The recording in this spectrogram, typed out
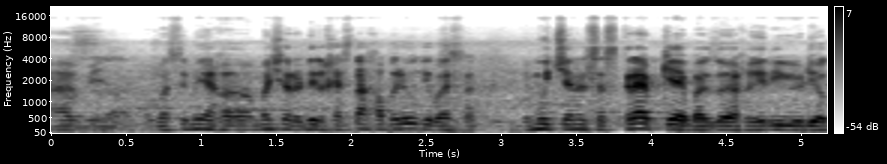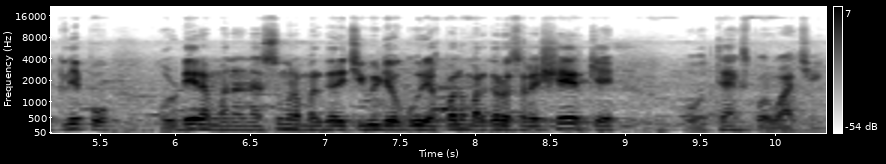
امين بس مي مشر ډیر خسته خبرې وکي بس مو چینل سبسکرایب کړئ بس د اخیری ویډیو کلیپ او ډیره مننه سمره مرګري چې ویډیو ګوري خپل مرګرو سره شیر کړئ او ثانکس فار واچینګ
